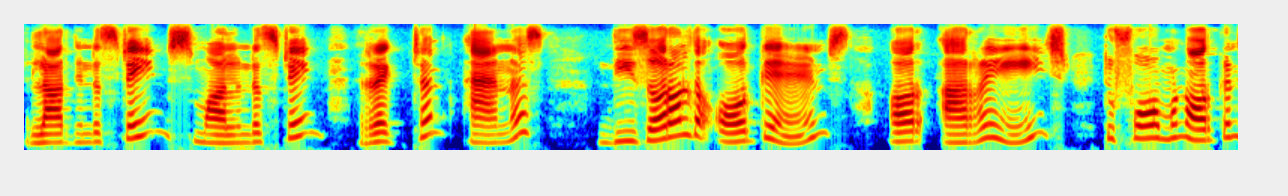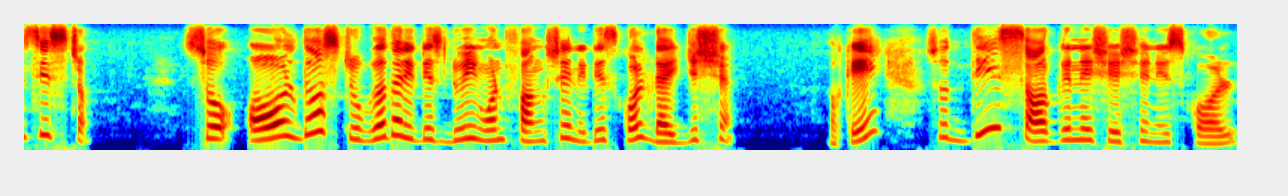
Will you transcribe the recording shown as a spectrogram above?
large intestine, small intestine, rectum, anus. These are all the organs are arranged to form an organ system. So all those together it is doing one function it is called digestion. Okay. So this organization is called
